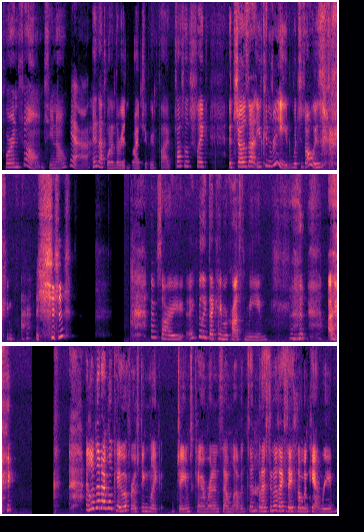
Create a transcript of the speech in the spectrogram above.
foreign films. You know. Yeah. I think that's one of the reasons why it's a green flag. It's also just like it shows that you can read, which is always a green flag. I'm sorry. I feel like that came across mean. I I love that I'm okay with roasting like James Cameron and Sam Levinson, but as soon as I say someone can't read,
